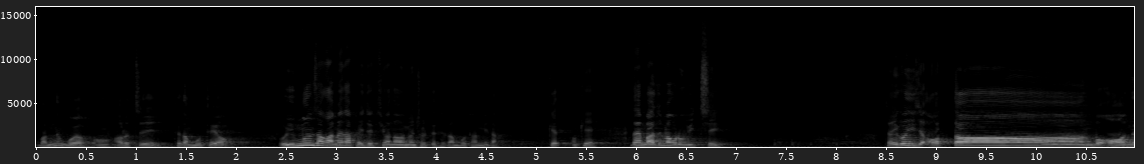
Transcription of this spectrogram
맞는 거야. 어, 알았지? 대답 못 해요. 의문사가 맨 앞에 이제 튀어나오면 절대 대답 못 합니다. 오케이? 오케이. 그다음 마지막으로 위치. 자, 이건 이제 어떤 뭐 어느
